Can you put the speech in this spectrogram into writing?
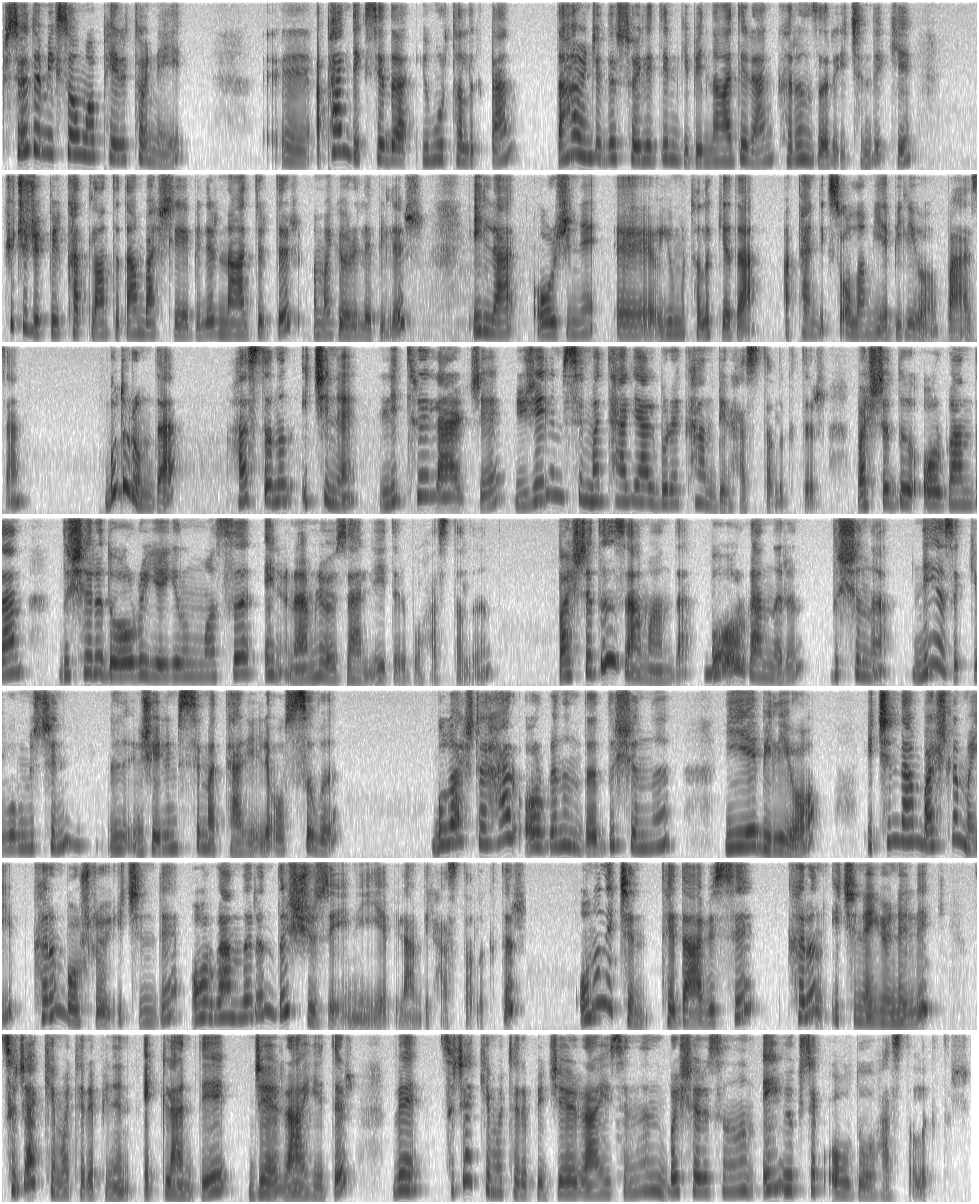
Pseudomyxoma peritonei e, apendix ya da yumurtalıktan daha önce de söylediğim gibi nadiren karın zarı içindeki küçücük bir katlantıdan başlayabilir. Nadirdir ama görülebilir. İlla orijini e, yumurtalık ya da apendix olamayabiliyor bazen. Bu durumda hastanın içine litrelerce jelimsi materyal bırakan bir hastalıktır. Başladığı organdan dışarı doğru yayılması en önemli özelliğidir bu hastalığın. Başladığı zamanda bu organların dışına ne yazık ki bu müsin jelimsi materyali o sıvı bulaştığı her organın da dışını yiyebiliyor. İçinden başlamayıp karın boşluğu içinde organların dış yüzeyini yiyebilen bir hastalıktır. Onun için tedavisi karın içine yönelik sıcak kemoterapinin eklendiği cerrahidir ve sıcak kemoterapi cerrahisinin başarısının en yüksek olduğu hastalıktır.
